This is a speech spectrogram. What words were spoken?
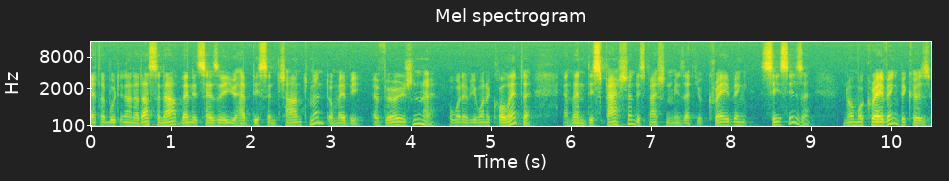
Yatabhutinanadasana, then it says uh, you have disenchantment or maybe aversion uh, or whatever you want to call it. Uh, and then dispassion. Dispassion means that your craving ceases. Uh, no more craving because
